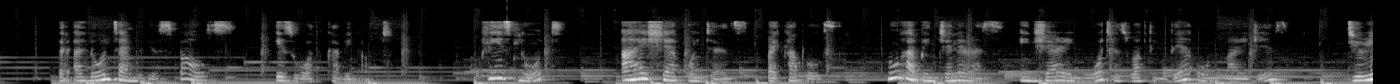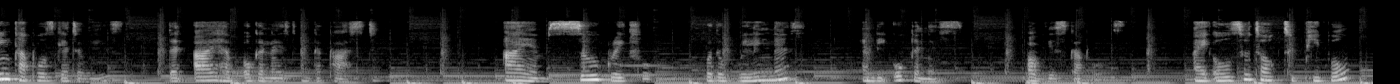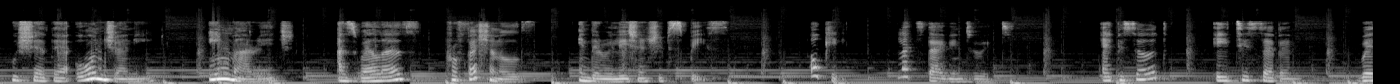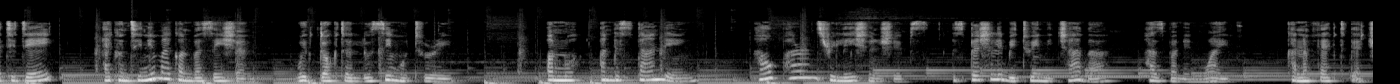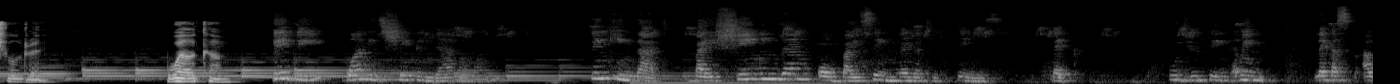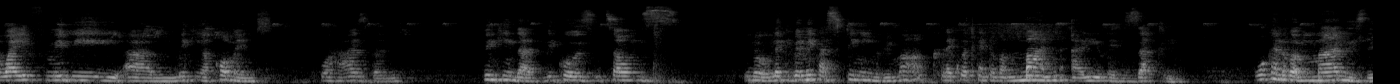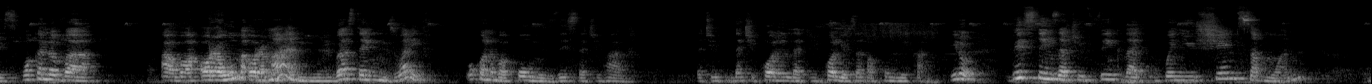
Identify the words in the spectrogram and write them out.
that alone time with your spouse is worth carving out. Please note, I share pointers by couples who have been generous in sharing what has worked in their own marriages during couples getaways that I have organized in the past. I am so grateful for the willingness and the openness of these couples. I also talk to people who share their own journey in marriage as well as professionals in the relationship space. Okay, let's dive into it. Episode 87, where today I continue my conversation with Dr. Lucy Muturi on understanding how parents' relationships, especially between each other, husband and wife, can affect their children. Welcome. Maybe one is shaming the other one, thinking that by shaming them or by saying negative things, like, do you think? I mean, like a wife maybe um, making a comment to her husband, thinking that because it sounds, you know, like if they make a stinging remark, Like, what kind of a man are you? Exactly. What kind of a man is this? What kind of a, of a or a woman or a man reverse telling his wife, what kind of a home is this that you have? That you that you call that you call yourself a homemaker. You know, these things that you think that when you shame someone,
